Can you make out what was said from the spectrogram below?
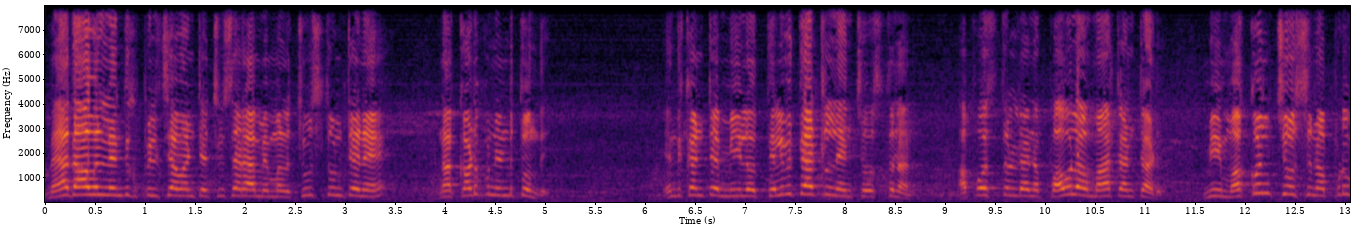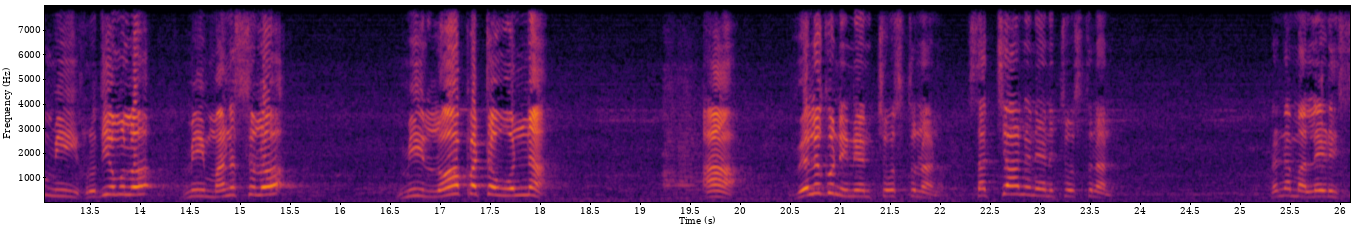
మేధావులను ఎందుకు పిలిచామంటే చూసారా మిమ్మల్ని చూస్తుంటేనే నా కడుపు నిండుతుంది. ఎందుకంటే మీలో తెలివితేటలు నేను చూస్తున్నాను. అపోస్తుడైన పౌల మాట అంటాడు మీ ముఖం చూసినప్పుడు మీ హృదయములో మీ మనస్సులో మీ లోపట ఉన్న ఆ వెలుగుని నేను చూస్తున్నాను. సత్యాన్ని నేను చూస్తున్నాను. రండమ్మా లేడీస్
